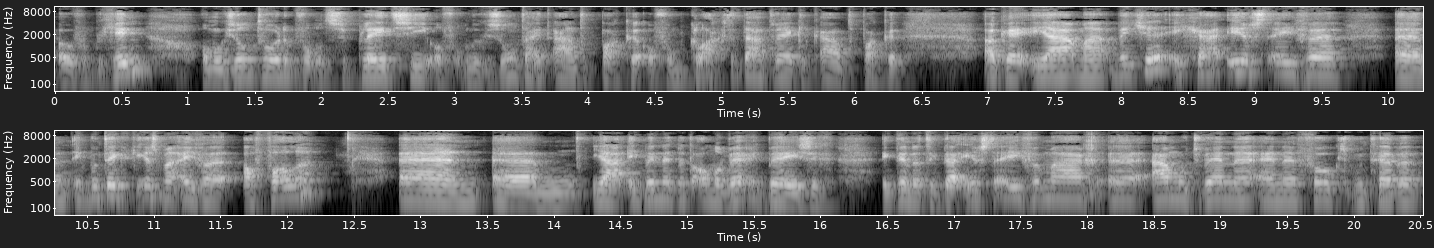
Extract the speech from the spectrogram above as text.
over begin, om gezond te worden, bijvoorbeeld suppletie, of om de gezondheid aan te pakken, of om klachten daadwerkelijk aan te pakken. Oké, ja, maar weet je, ik ga eerst even, um, ik moet denk ik eerst maar even afvallen. En um, ja, ik ben net met ander werk bezig. Ik denk dat ik daar eerst even maar uh, aan moet wennen en uh, focus moet hebben.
